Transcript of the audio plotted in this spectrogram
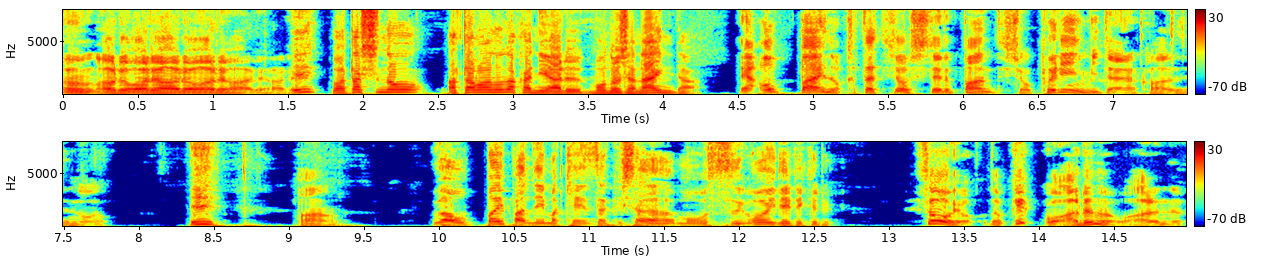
うん、あるあるあるあるあるある。え私の頭の中にあるものじゃないんだ。いや、おっぱいの形をしてるパンでしょプリンみたいな感じのえ？パン。うわ、おっぱいパンで今検索したらもうすごい出てくる。そうよ。結構あるのはあるのよ。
